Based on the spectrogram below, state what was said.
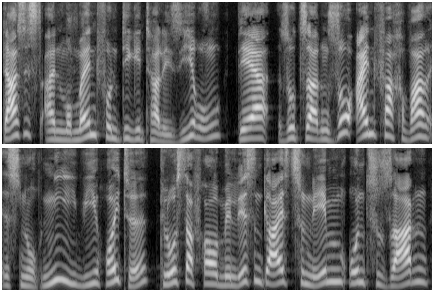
das ist ein Moment von Digitalisierung, der sozusagen so einfach war es noch nie wie heute, Klosterfrau Melissengeist zu nehmen und zu sagen,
